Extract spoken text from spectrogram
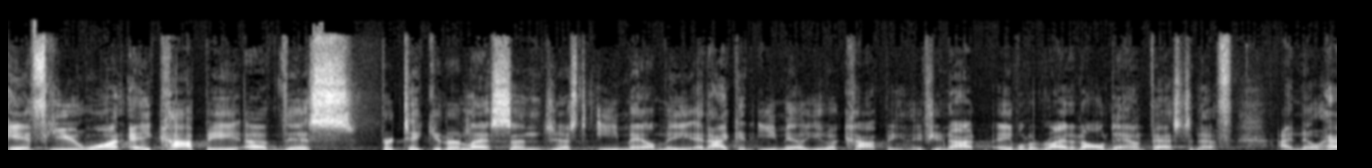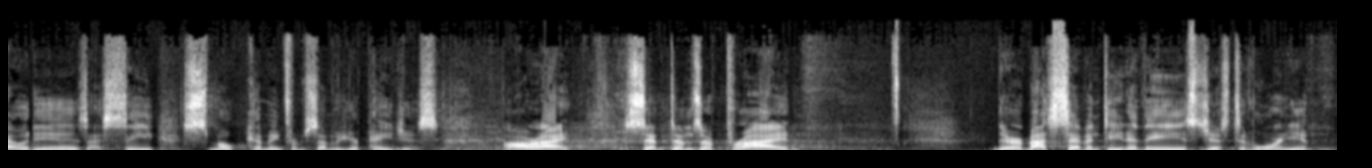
if you want a copy of this particular lesson, just email me and I can email you a copy if you're not able to write it all down fast enough. I know how it is. I see smoke coming from some of your pages. All right. Symptoms of pride. There are about 17 of these, just to warn you.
